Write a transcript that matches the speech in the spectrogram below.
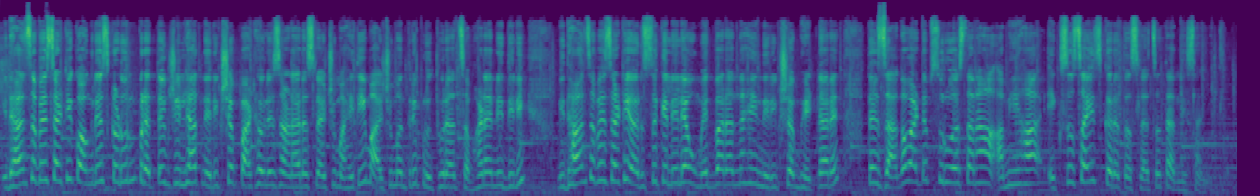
विधानसभेसाठी काँग्रेसकडून प्रत्येक जिल्ह्यात निरीक्षक पाठवले जाणार असल्याची माहिती माजी मंत्री पृथ्वीराज चव्हाण यांनी दिली. विधानसभेसाठी अर्ज केलेल्या उमेदवारांना हे निरीक्षक भेटणार आहेत. तर जागा वाटप सुरू असताना आम्ही हा एक्सरसाइज करत असल्याचं त्यांनी सांगितलं.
